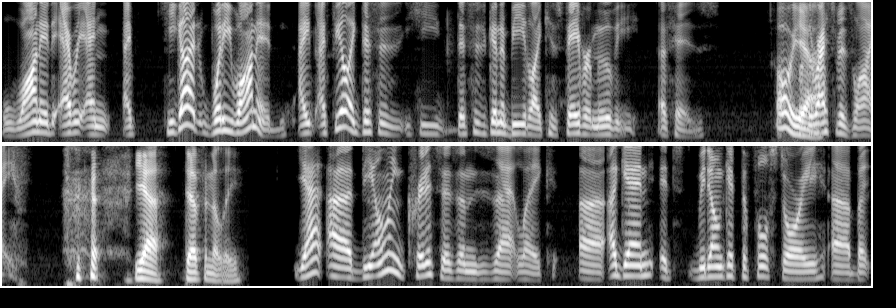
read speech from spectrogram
wanted every and I he got what he wanted. I, I feel like this is he this is gonna be like his favorite movie of his Oh yeah, the rest of his life. yeah, definitely. Yeah, uh, the only criticisms is that like uh, again, it's we don't get the full story, uh, but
